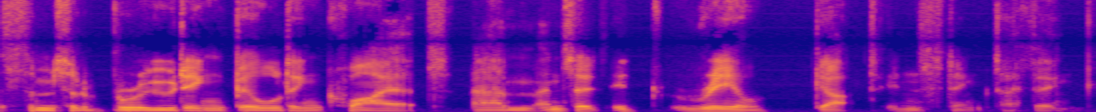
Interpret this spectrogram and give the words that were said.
some sort of brooding, building quiet. Um, and so it's real gut instinct, I think.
